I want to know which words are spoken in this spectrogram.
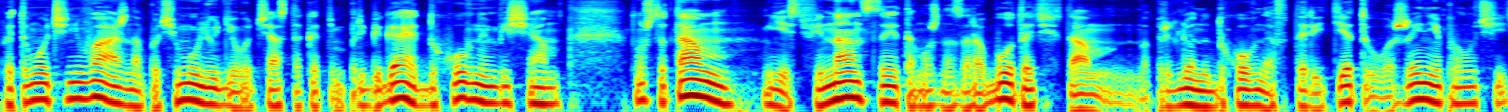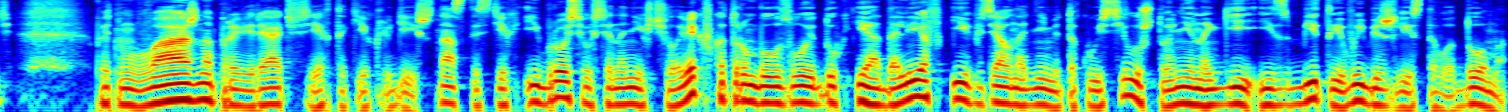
Поэтому очень важно, почему люди вот часто к этим прибегают, духовным вещам. Потому что там есть финансы, там можно заработать, там определенный духовный авторитет и уважение получить. Поэтому важно проверять всех таких людей. 16 стих. «И бросился на них человек, в котором был злой дух, и, одолев их, взял над ними такую силу, что они ноги избитые выбежали из того дома.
